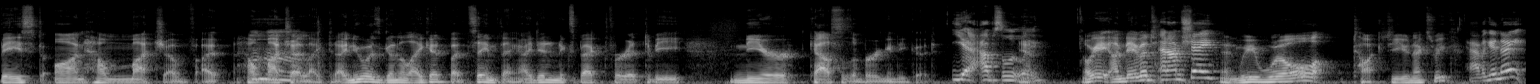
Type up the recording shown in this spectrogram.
based on how much of I how uh-huh. much I liked it. I knew I was gonna like it, but same thing. I didn't expect for it to be near Castles of Burgundy good. yeah, absolutely. Yeah. Okay, I'm David, And I'm Shay. and we will talk to you next week. Have a good night.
